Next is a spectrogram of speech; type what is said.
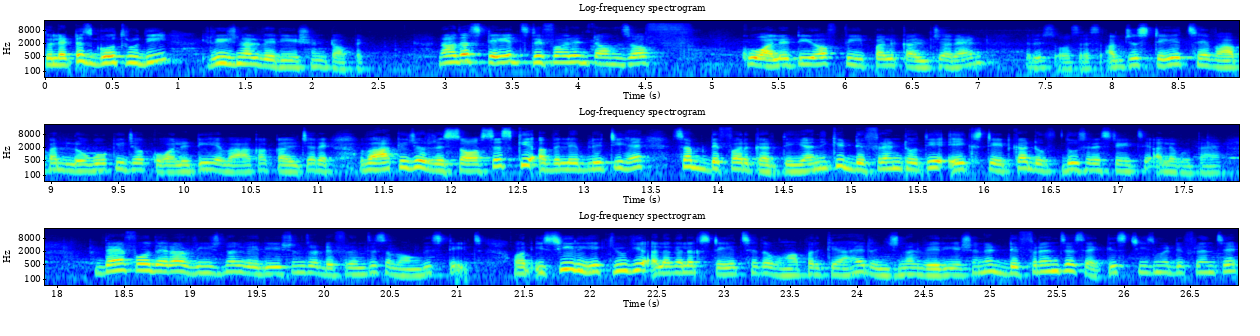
तो let us go through the regional variation topic now the states differ in terms of quality of people culture and resources अब जो स्टेट्स है, वहाँ पर लोगों की जो क्वालिटी है, वहाँ का कल्चर है, वहाँ की जो रिसोर्सेस की अवेलेबिलिटी है, सब डिफ़र करती है। यानी कि डिफरेंट होती है, एक स्टेट का दूसरे स्टेट से अलग होता है। There for there are regional variation और डिफरेंसेस अमॉन्ग द स्टेट्स और इसीलिए क्योंकि अलग अलग स्टेट्स है तो वहाँ पर क्या है रीजनल वेरिएशन है डिफरेंसेस है। किस चीज़ में डिफरेंस है?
